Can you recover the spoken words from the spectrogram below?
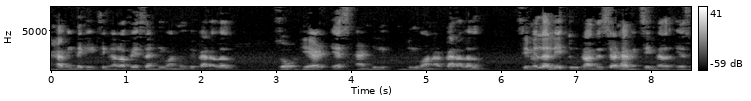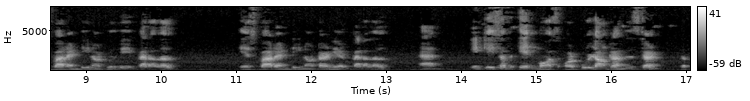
having the gate signal of S and D1 will be parallel. So here S and D, D1 are parallel. Similarly, two transistors having signal S bar and D0 will be parallel. S bar and D naught are here parallel and in case of NMOS or pull down transistor the,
